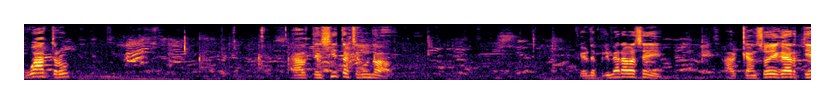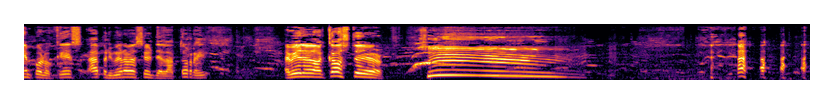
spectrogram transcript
4. Autecito al segundo. El de primera base alcanzó a llegar tiempo lo que es a primera base el de la torre. Ahí viene la Caster. ¡Sí!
